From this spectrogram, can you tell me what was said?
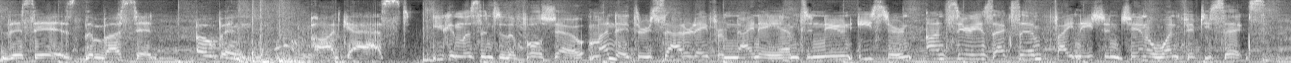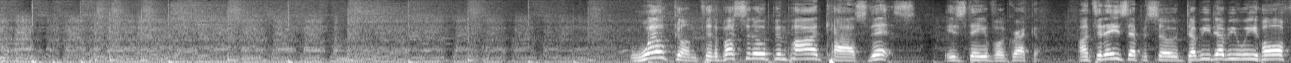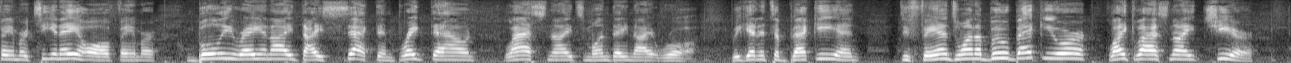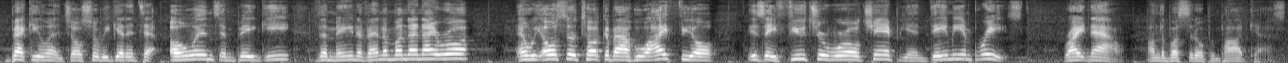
This is the Busted Open Podcast. You can listen to the full show Monday through Saturday from 9 a.m. to noon Eastern on SiriusXM Fight Nation Channel 156. Welcome to the Busted Open Podcast. This is Dave LaGreca. On today's episode, WWE Hall of Famer, TNA Hall of Famer, Bully Ray and I dissect and break down last night's Monday Night Raw. We get into Becky and do fans want to boo Becky or, like last night, cheer Becky Lynch? Also, we get into Owens and Big E, the main event of Monday Night Raw. And we also talk about who I feel is a future world champion, Damian Priest, right now on the Busted Open podcast.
